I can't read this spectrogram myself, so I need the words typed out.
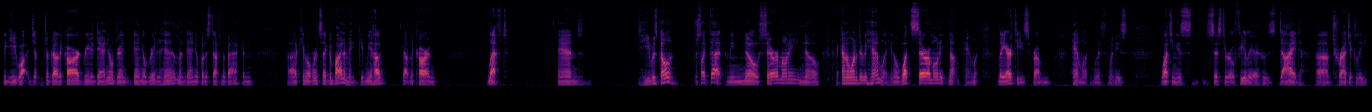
he, he jumped out of the car, greeted Daniel. Daniel greeted him, and Daniel put his stuff in the back and uh, came over and said goodbye to me, gave me a hug, got in the car, and left. And he was gone, just like that. I mean, no ceremony, no. I kind of wanted to be Hamlet. You know, what ceremony? Not Hamlet. Laertes from Hamlet with when he's watching his sister Ophelia, who's died uh, tragically,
